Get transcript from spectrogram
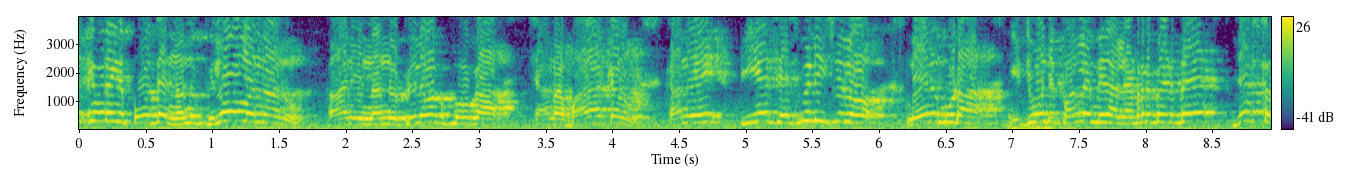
ఎక్కడికి పోతే నన్ను పిలవమన్నాను. కానీ నన్ను పిలవకపోగా చాలా బాధాకరం. కానీ టిఎస్ ఎస్పీడీసీలో నేను కూడా ఇటువంటి పనుల మీద లెటర్ పెడితే జస్ట్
